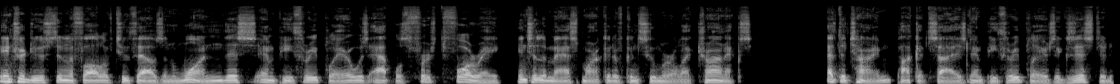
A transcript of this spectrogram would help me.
Introduced in the fall of 2001, this MP3 player was Apple's first foray into the mass market of consumer electronics. At the time, pocket sized MP3 players existed,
